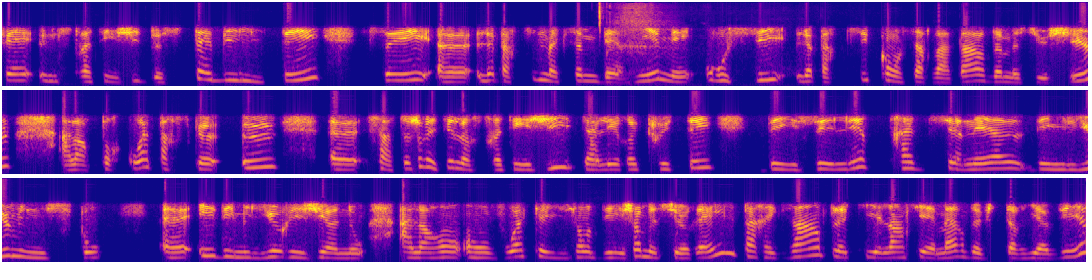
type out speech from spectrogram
fait une stratégie de stabilité, c'est euh, le parti de Maxime Bernier, mais aussi le parti conservateur de M. Scheer. Alors pourquoi? Parce que eux, euh, ça a toujours été leur stratégie d'aller recruter des élites traditionnelles des milieux municipaux. Euh, et des milieux régionaux. Alors, on, on voit qu'ils ont déjà M. Reil, par exemple, qui est l'ancien maire de Victoriaville,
